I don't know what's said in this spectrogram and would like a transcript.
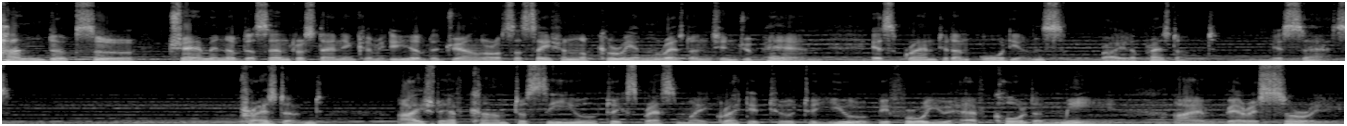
Han Duk Su, chairman of the Central Standing Committee of the General Association of Korean Residents in Japan, is granted an audience by the president. He says, President, I should have come to see you to express my gratitude to you before you have called on me. I am very sorry.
